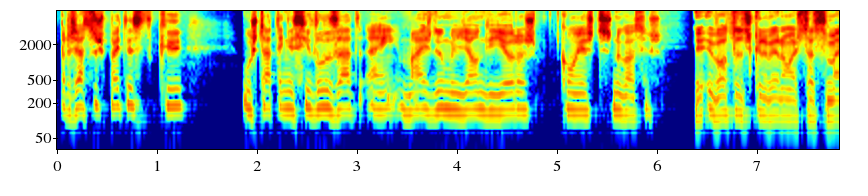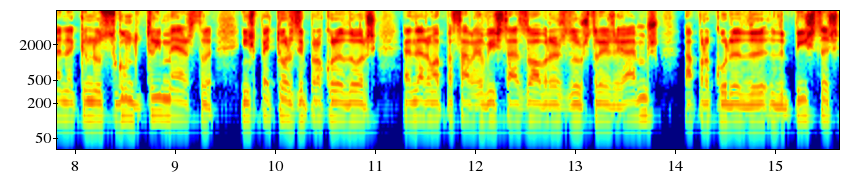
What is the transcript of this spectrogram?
para já suspeita-se que o Estado tenha sido lesado em mais de um milhão de euros com estes negócios. Vocês descreveram esta semana que no segundo trimestre inspectores e procuradores andaram a passar revista às obras dos três ramos à procura de, de pistas.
